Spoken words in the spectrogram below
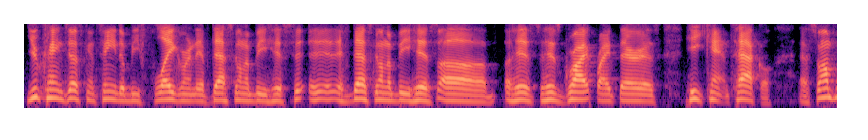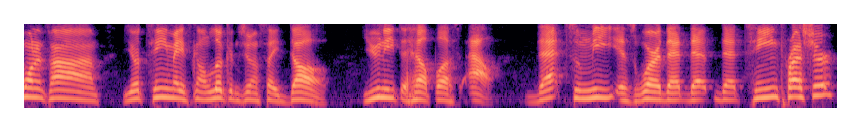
You can't just continue to be flagrant if that's gonna be his if that's gonna be his uh his his gripe right there is he can't tackle. At some point in time, your teammates gonna look at you and say, dog, you need to help us out. That to me is where that that that team pressure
